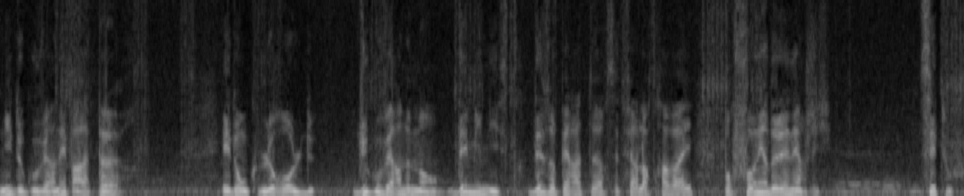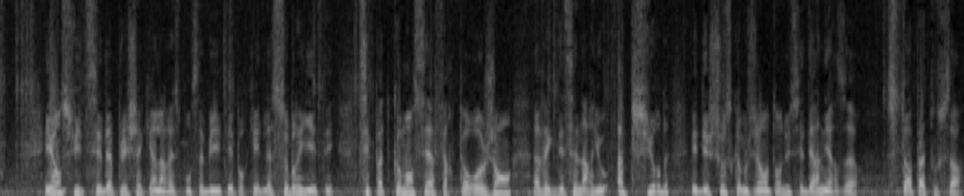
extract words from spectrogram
ni de gouverner par la peur. Et donc le rôle du, du gouvernement, des ministres, des opérateurs, c'est de faire leur travail pour fournir de l'énergie. C'est tout. Et ensuite, c'est d'appeler chacun à la responsabilité pour qu'il y ait de la sobriété. C'est pas de commencer à faire peur aux gens avec des scénarios absurdes et des choses comme j'ai entendu ces dernières heures. Stop à tout ça.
